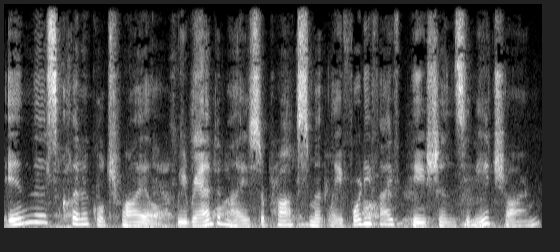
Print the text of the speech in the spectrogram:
In this clinical trial, we randomized approximately 45 patients in each arm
